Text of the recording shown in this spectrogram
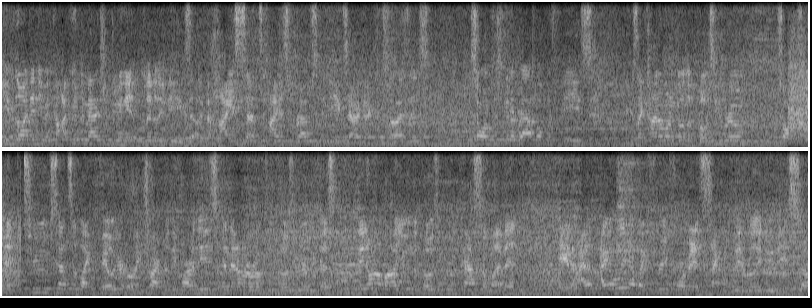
Even though I didn't even, I couldn't imagine doing it literally the exact, like the highest sets, highest reps, and the exact exercises. So I'm just gonna wrap up with these because I kind of want to go in the posing room. So I'm just gonna do two sets of like failure or like try really hard on these, and then I'm gonna run to the posing room because they don't allow you in the posing room past 11, and I, I only have like three, four minutes technically to really do these. So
